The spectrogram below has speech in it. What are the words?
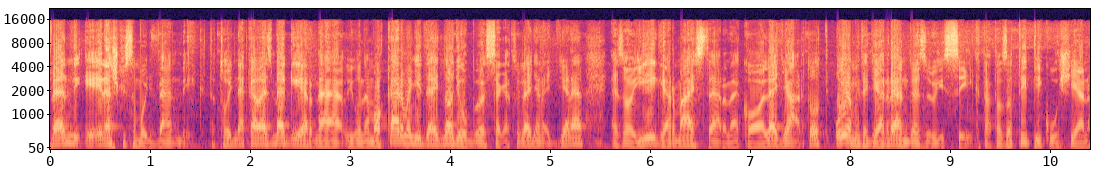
venni, én esküszöm, hogy vennék. Tehát, hogy nekem ez megérne, jó nem akármennyi, de egy nagyobb összeget, hogy legyen egy gyerem, ez a Jägermeisternek a legyártott, olyan, mint egy ilyen rendezői szék. Tehát az a tipikus ilyen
